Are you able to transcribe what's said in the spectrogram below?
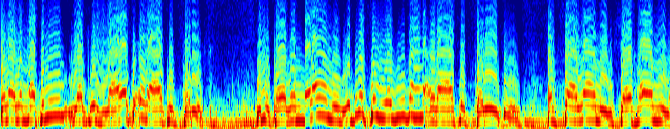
اما المطلوب یکی هدایت ارائت الطریق این پیغمبرانی ادرسن یجیبهن ارائت الطریق استاذانی شیخانی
